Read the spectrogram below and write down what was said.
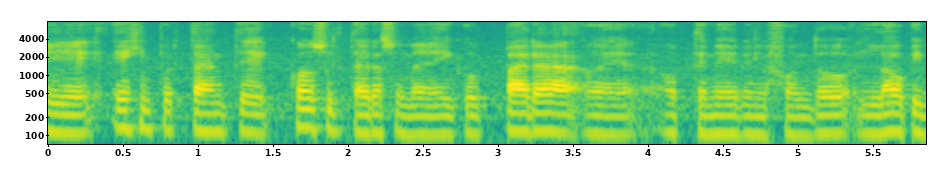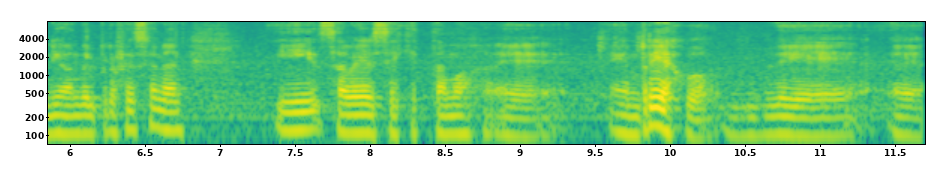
es importante consultar a su médico para obtener en el fondo la opinión del profesional y saber si es que estamos en riesgo de em,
